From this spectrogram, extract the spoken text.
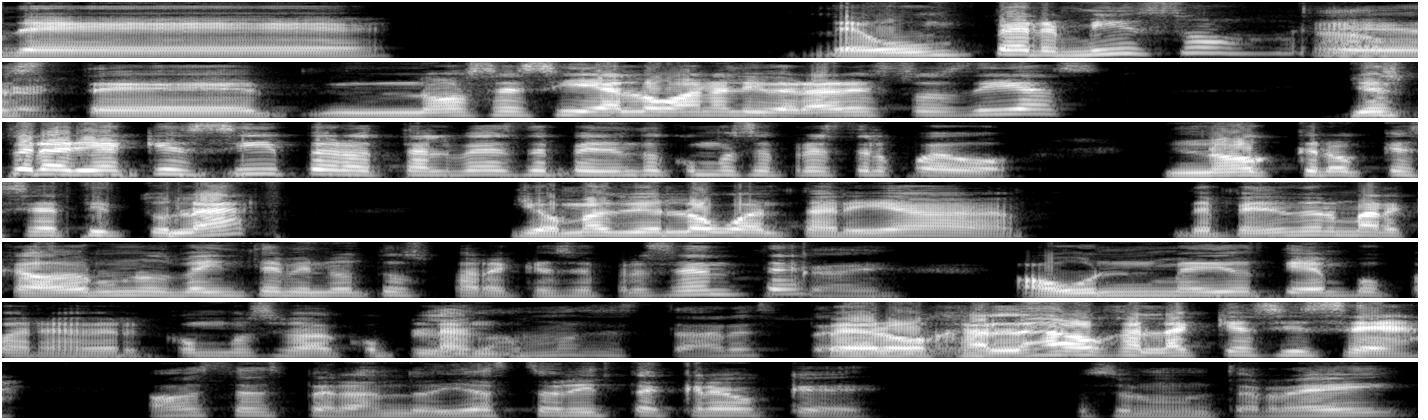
de de un permiso. Ah, este, no sé si ya lo van a liberar estos días. Yo esperaría que sí, pero tal vez dependiendo cómo se preste el juego. No creo que sea titular. Yo más bien lo aguantaría, dependiendo del marcador, unos 20 minutos para que se presente. O un medio tiempo para ver cómo se va acoplando. vamos a estar esperando. Pero ojalá, ojalá que así sea. Vamos a estar esperando. Y hasta ahorita creo que pues, el Monterrey,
